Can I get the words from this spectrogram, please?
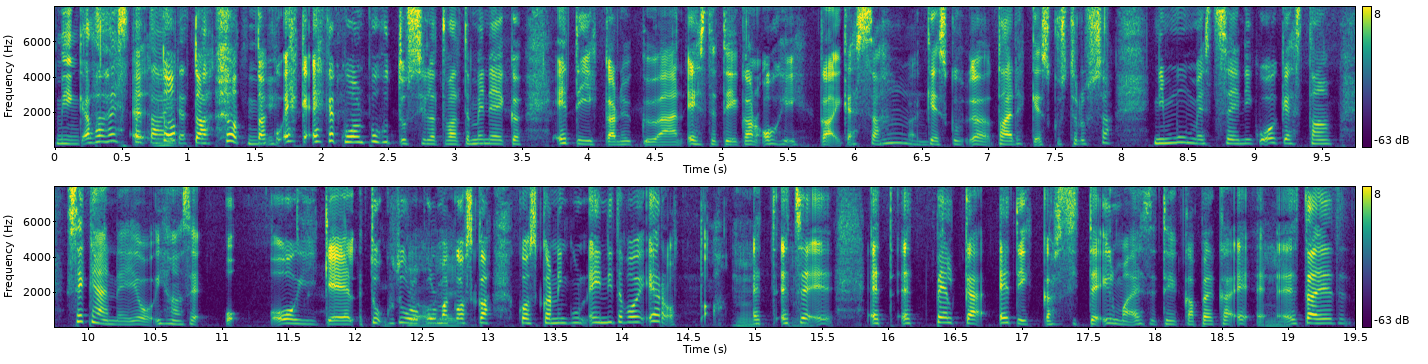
minkälaista taidetta. Totta, totta. Niin. Kun ehkä, ehkä kun on puhuttu sillä tavalla, että meneekö etiikka nykyään estetiikan ohi kaikessa mm. kesku, taidekeskustelussa, niin mun mielestä se ei niinku oikeastaan sekään ei ole ihan se oikea tulokulma, Joo, koska, koska niin kuin ei niitä voi erottaa. Mm, et, et, mm. se, et, et pelkkä etiikka sitten ilman estetiikkaa, pelkkä, e- mm. et, et, et,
